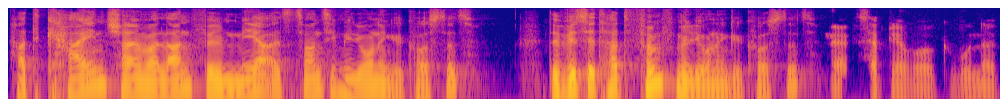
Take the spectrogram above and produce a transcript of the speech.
hat kein Shyamalan-Film mehr als 20 Millionen gekostet. The Visit hat 5 Millionen gekostet. Ja, das hat mich aber gewundert.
